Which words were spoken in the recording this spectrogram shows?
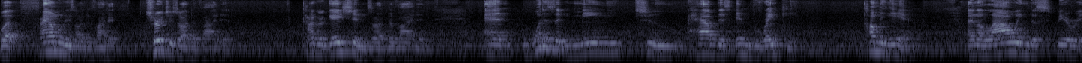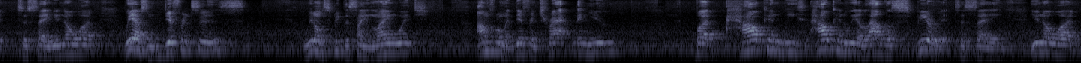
but families are divided, churches are divided, congregations are divided. And what does it mean to have this inbreaking coming in and allowing the Spirit to say, you know what, we have some differences. We don't speak the same language. I'm from a different track than you. But how can we how can we allow the Spirit to say, you know what?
